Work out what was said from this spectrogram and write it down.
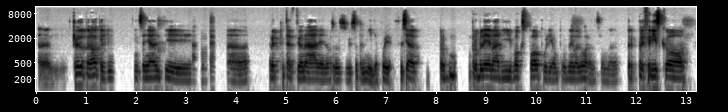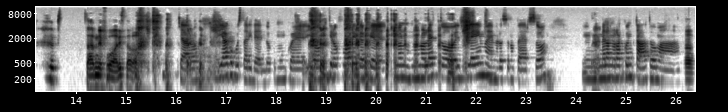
Eh, credo però che insegnanti hanno una reputazionale non solo sui social media, poi se sia un problema di Vox Populi o un problema loro, insomma, pre preferisco starne fuori stavolta. Chiaro, Jacopo sta ridendo, comunque io mi tiro fuori perché non, non ho letto il flame e me lo sono perso, me l'hanno raccontato ma... Oh.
